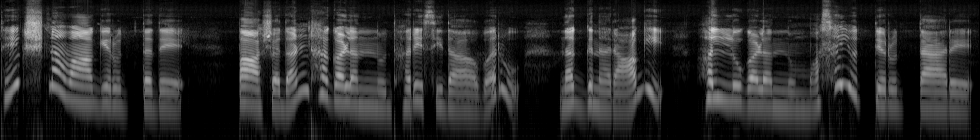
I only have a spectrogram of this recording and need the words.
ತೀಕ್ಷ್ಣವಾಗಿರುತ್ತದೆ. ಪಾಶದಂಡಗಳನ್ನು ಧರಿಸಿದ ಅವರು ನಗ್ನರಾಗಿ ಹಲ್ಲುಗಳನ್ನು ಮಸೆಯುತ್ತಿರುತ್ತಾರೆ.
